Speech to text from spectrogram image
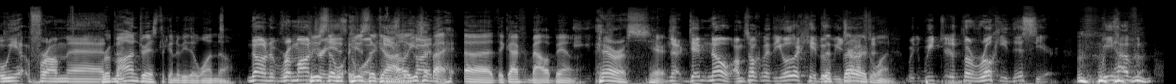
We from uh, Rhamondre is going to be the one though. no, no, Rhamondre He's the- is the he's one. the guy. Oh, you talking about uh, the guy from Alabama? Harris. Harris. No, Dave- no, I'm talking about the other kid that The we third drafted. one. We, we the rookie this year. We have.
